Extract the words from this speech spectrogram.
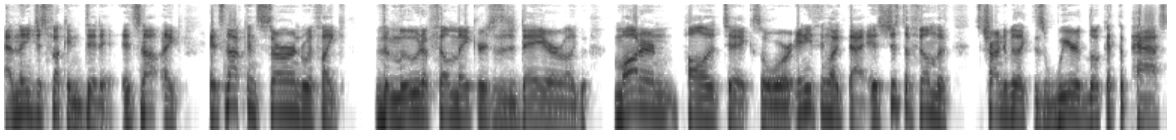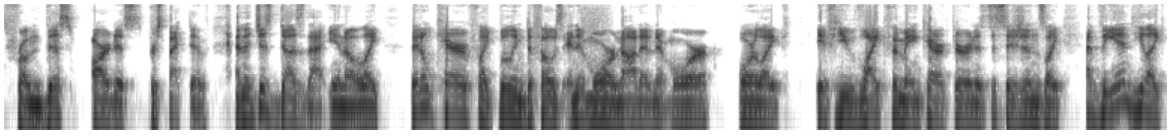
and then he just fucking did it. It's not like it's not concerned with like the mood of filmmakers of today or like modern politics or anything like that. It's just a film that's trying to be like this weird look at the past from this artist's perspective, and it just does that. You know, like they don't care if like William Dafoe's in it more or not in it more, or like if you like the main character and his decisions. Like at the end, he like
